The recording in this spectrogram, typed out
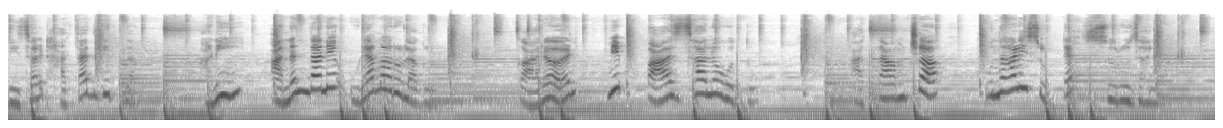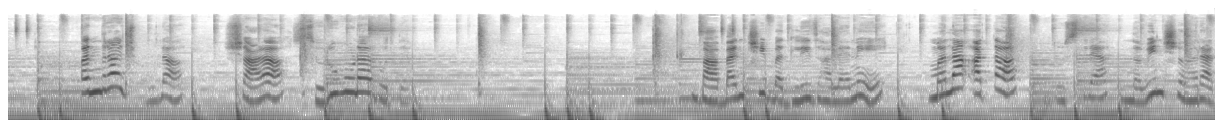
रिझल्ट हातात घेतला आणि आनंदाने उड्या मारू लागलो. कारण मी पास झालो होतो. आता आमच्या उन्हाळी सुट्ट्या सुरू झाल्या. पंधरा जूनला शाळा सुरू होणार होत्या. बाबांची बदली झाल्याने मला आता दुसऱ्या नवीन शहरात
